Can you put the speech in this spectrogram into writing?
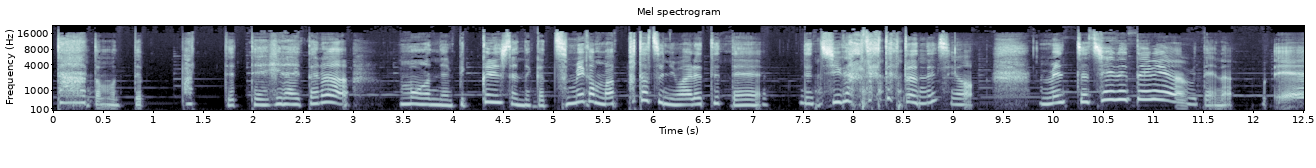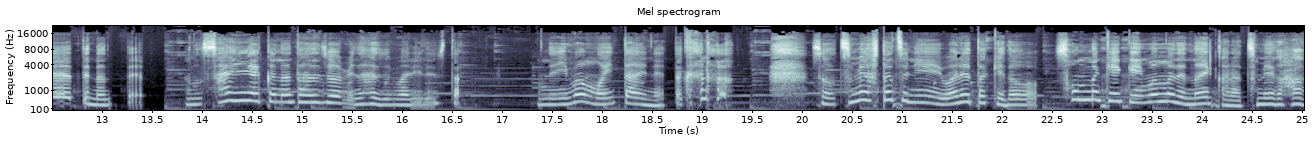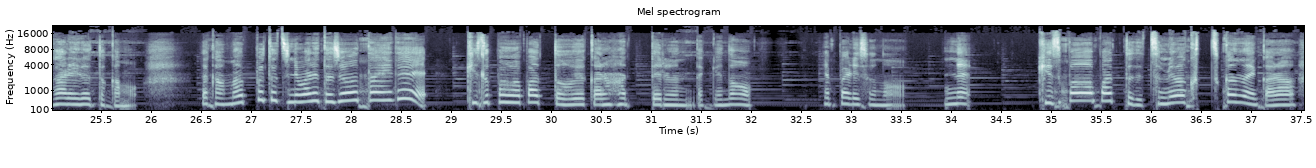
たーと思ってパッて手開いたら、もうね、びっくりしたんだけど、爪が真っ二つに割れてて、で、血が出てたんですよ。めっちゃ血出てるやんみたいな。えーってなって。もう最悪な誕生日の始まりでした。ね、今も痛いね。だから そう、爪二つに割れたけど、そんな経験今までないから爪が剥がれるとかも。だから真っ二つに割れた状態で、傷パワーパッドを上から貼ってるんだけど、やっぱりその、ね、傷パワーパッドで爪はくっつかないから、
